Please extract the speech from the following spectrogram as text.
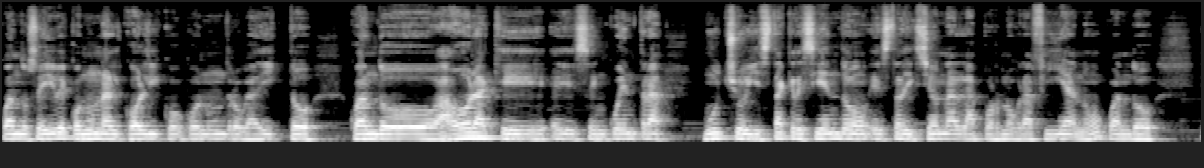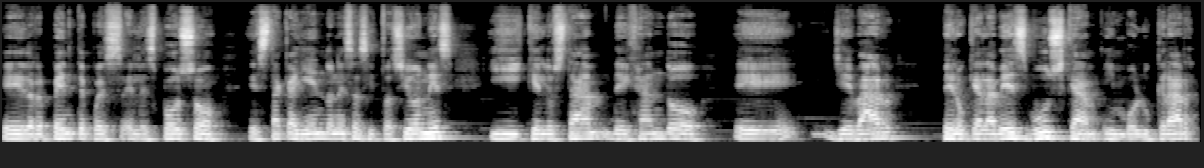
cuando se vive con un alcohólico, con un drogadicto, cuando ahora que eh, se encuentra mucho y está creciendo esta adicción a la pornografía, ¿no? Cuando eh, de repente pues el esposo está cayendo en esas situaciones y que lo está dejando eh, llevar, pero que a la vez busca involucrar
